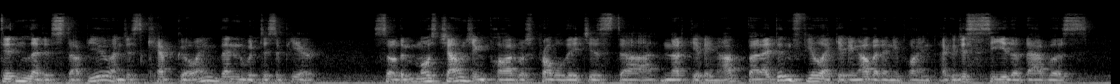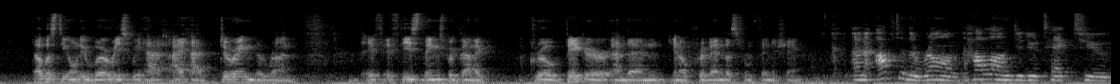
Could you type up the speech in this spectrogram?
didn't let it stop you and just kept going, then it would disappear. So the most challenging part was probably just uh, not giving up, but I didn't feel like giving up at any point. I could just see that that was that was the only worries we had I had during the run. If if these things were gonna grow bigger and then you know prevent us from finishing. And after the run, how long did you take to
